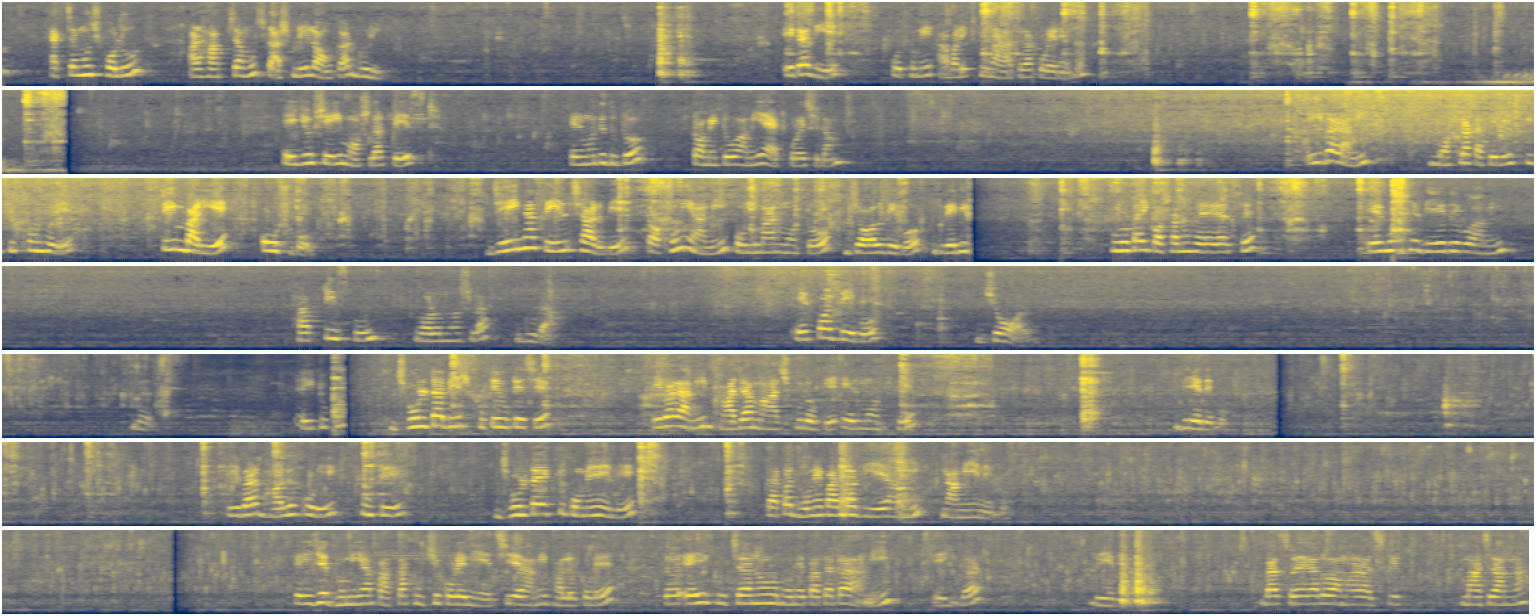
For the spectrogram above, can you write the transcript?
এক চামচ হলুদ আর হাফ চামচ কাশ্মীরি লঙ্কার গুঁড়ি। এটা দিয়ে প্রথমে আবার একটু নাড়াচাড়া করে নেব। এই যে সেই মশলার পেস্ট, এর মধ্যে দুটো টমেটো আমি অ্যাড করেছিলাম। এইবার আমি মশলাটাকে বেশ কিছুক্ষণ ধরে স্টিম বাড়িয়ে কষবো। যেই না তেল ছাড়বে, তখনই আমি পরিমাণ মতো জল দেব গ্রেভি পুরোটাই কষানো হয়ে গেছে। এর মধ্যে দিয়ে দেব আমি হাফ স্পুন গরম মশলা গুঁড়া। এরপর দেব জল। এইটুকু। ঝোলটা বেশ ফুটে উঠেছে। এবার আমি ভাজা মাছগুলোকে এর মধ্যে দিয়ে দেব। এবার ভালো করে ফুটে ঝোলটা একটু কমে এলে তারপর ধনে পাতা দিয়ে আমি নামিয়ে নেব। এই যে ধনিয়া পাতা কুচি করে নিয়েছি, আমি ভালো করে। তো এই কুচানো ধনে পাতাটা আমি এইবার দিয়ে দিলাম। বাস হয়ে গেল আমার আজকে মাছ রান্না।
